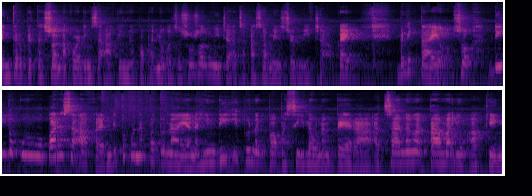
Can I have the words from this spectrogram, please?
interpretasyon according sa aking napapanood sa social media at saka sa mainstream media. Okay. Balik tayo. So, dito ko para sa akin, dito ko napatunayan na hindi ito nagpapasilaw ng pera at sana nga tama yung aking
